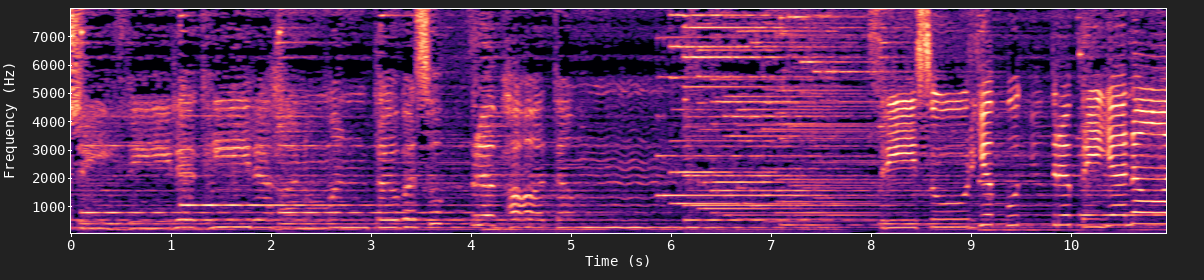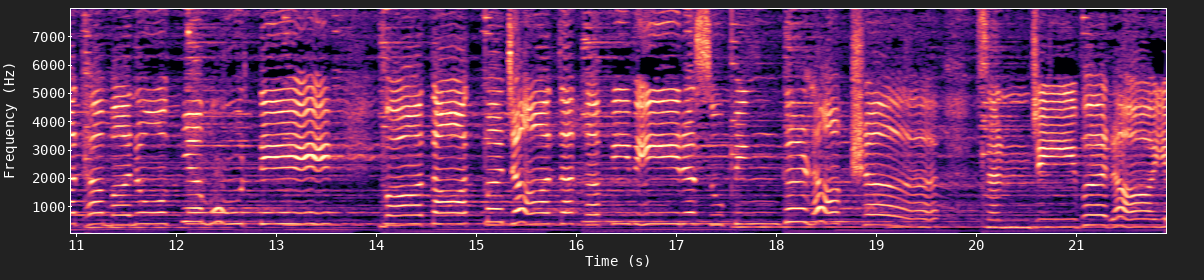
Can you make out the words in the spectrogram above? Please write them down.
श्रीवीरधीर हनुमन्तव सुप्रभातम् श्रीसूर्यपुत्रप्रियनाथ मनोज्ञमूर्ते वातात्मजातकपिवीरसुपिङ्गलाक्ष सञ्जीवराय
